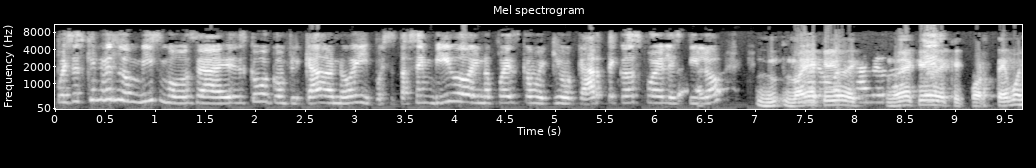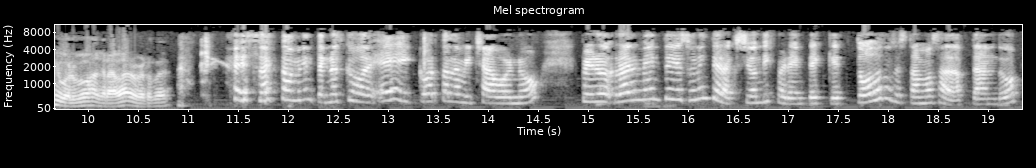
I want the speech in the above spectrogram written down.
pues es que no es lo mismo, o sea, es como complicado, ¿no? Y pues estás en vivo y no puedes como equivocarte, cosas por el estilo. No hay, aquello, de, no hay aquello de que cortemos y volvemos a grabar, ¿verdad? Exactamente, no es como de, hey, córtala mi chavo, ¿no? Pero realmente es una interacción diferente que todos nos estamos adaptando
